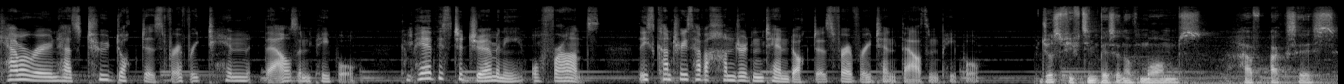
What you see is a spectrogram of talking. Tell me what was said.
Cameroon has two doctors for every 10,000 people. Compare this to Germany or France. These countries have 110 doctors for every 10,000 people. Just 15% of moms have access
